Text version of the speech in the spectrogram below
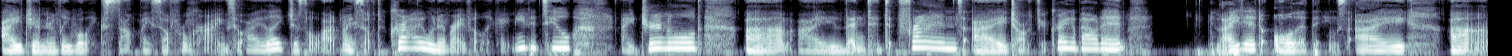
I generally will like stop myself from crying. So I like just allowed myself to cry whenever I felt like I needed to. I journaled. Um, I vented to friends. I talked to Greg about it. I did all the things. I um,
